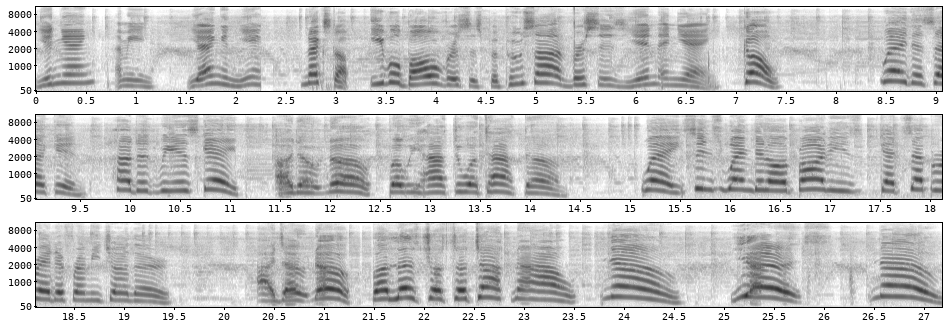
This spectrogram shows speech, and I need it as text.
Yin Yang. I mean, Yang and Yin. Next up, Evil Bow versus Papusa versus Yin and Yang. Go! Wait a second. How did we escape? I don't know, but we have to attack them. Wait, since when did our bodies get separated from each other? I don't know, but let's just attack now. No. Yes. No.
